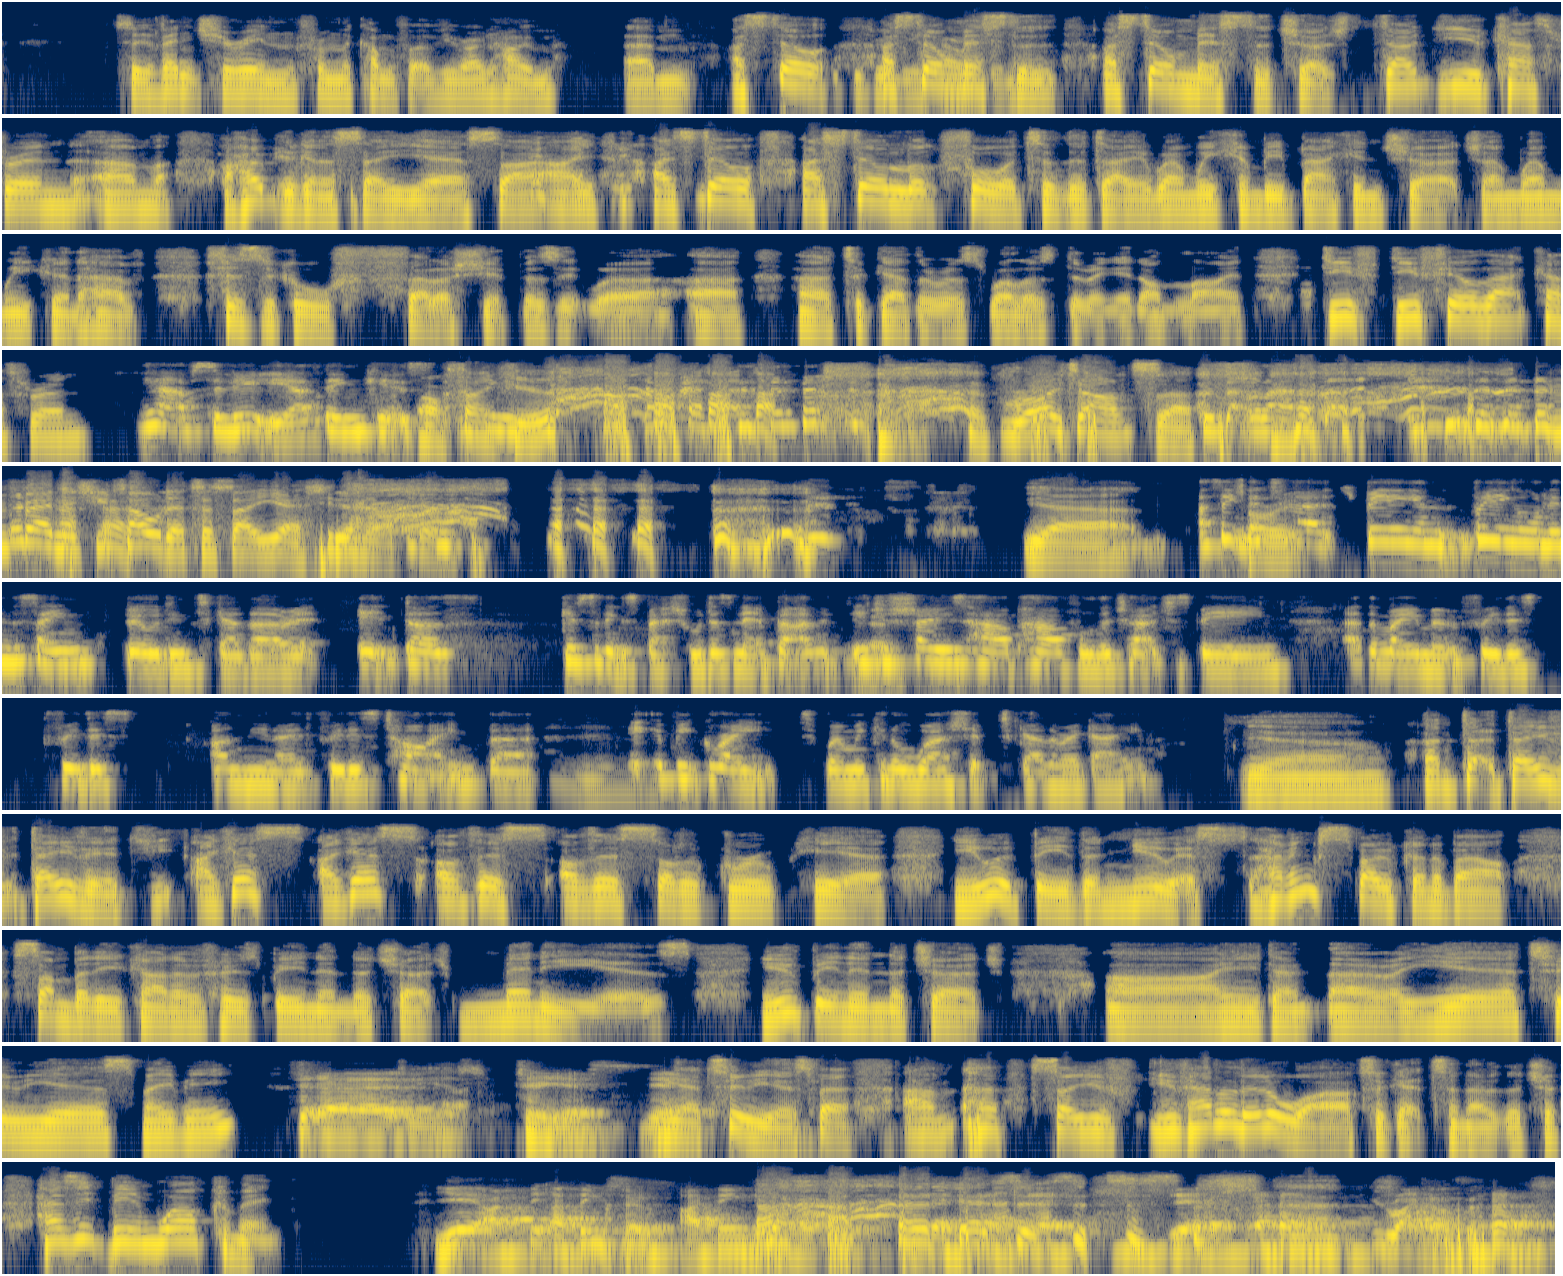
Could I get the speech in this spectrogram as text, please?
to venture in from the comfort of your own home. Um, I still, really I still miss the, I still miss the church. Don't you, Catherine? Um, I hope you're going to say yes. I, I, I, still, I still look forward to the day when we can be back in church and when we can have physical fellowship, as it were, uh, uh, together as well as doing it online. Do you, do you feel that, Catherine? Yeah, absolutely. I think it's. Oh, thank you. right answer. Is that what I In fairness, you told her to say yes. She didn't have a yeah. I think Sorry. the church being in, being all in the same building together, it it does give something special, doesn't it? But um, it yeah. just shows how powerful the church has been at the moment through this through this um, you know through this time. But mm. it'd be great when we can all worship together again. Yeah, and D- Dave, David, I guess, I guess of this of this sort of group here, you would be the newest. Having spoken about somebody kind of who's been in the church many years, you've been in the church, uh, I don't know, a year, two years, maybe. Uh, two years. Two years. Yeah. yeah, two years. Fair. Um, so you've you've had a little while to get to know the church. Has it been welcoming? Yeah, I think I think so. I think. Uh, yes, yeah, right.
